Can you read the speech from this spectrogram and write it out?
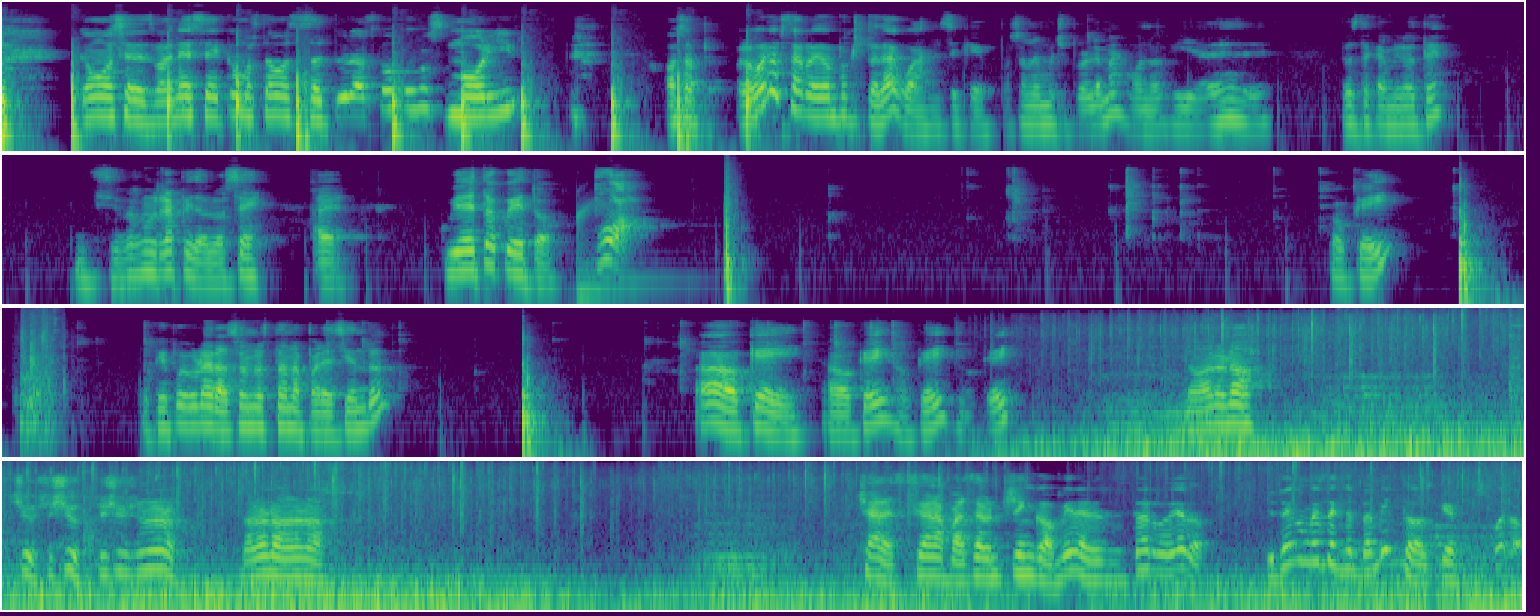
cómo se desvanece, cómo estamos a estas alturas, cómo podemos morir. O sea, pero bueno, está rodeado un poquito de agua, así que pues no hay mucho problema. Bueno, aquí eh, todo este caminote. Si vas muy rápido, lo sé. A ver, cuidadito, cuidadito. ¡Buah! Ok. Ok, por alguna razón no están apareciendo. Ah, ok. Ok, ok, ok. No, no, no. Shu, shu, shu, shu, no, no. No, no, no, no, no. Chales, se van a aparecer un chingo. Miren, está rodeado. Yo tengo mes de encantamientos, que pues bueno.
